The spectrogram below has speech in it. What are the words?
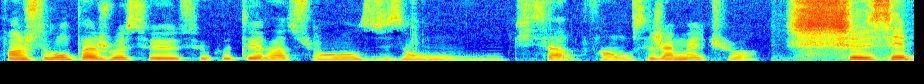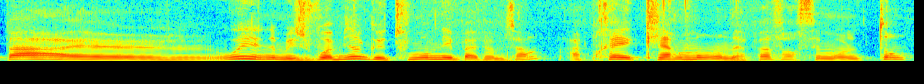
enfin justement pas jouer ce, côté rassurant en se disant, enfin on sait jamais, tu vois. Je sais pas. euh, Oui, non, mais je vois bien que tout le monde n'est pas comme ça. Après, clairement, on n'a pas forcément le temps.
